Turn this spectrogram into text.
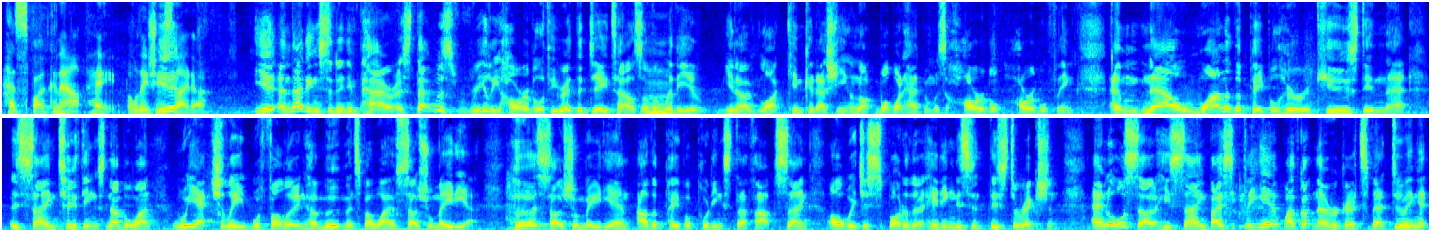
has spoken out, Pete, all these years Yeah. later. Yeah, and that incident in Paris, that was really horrible. If you read the details of it, hmm. whether you, you know, like Kim Kardashian or not, what, what happened was a horrible, horrible thing. And now one of the people who are accused in that is saying two things. Number one, we actually were following her movements by way of social media. Her social media and other people putting stuff up saying, oh, we just spotted her heading this, this direction. And also, he's saying basically, yeah, I've got no regrets about doing it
